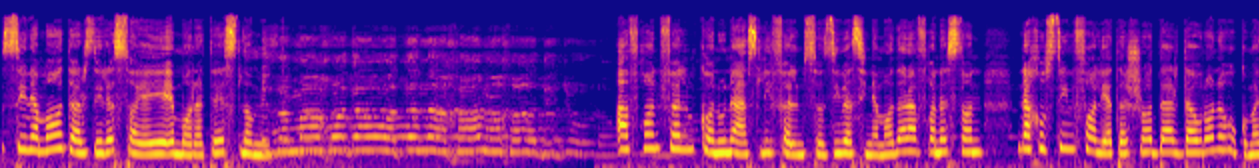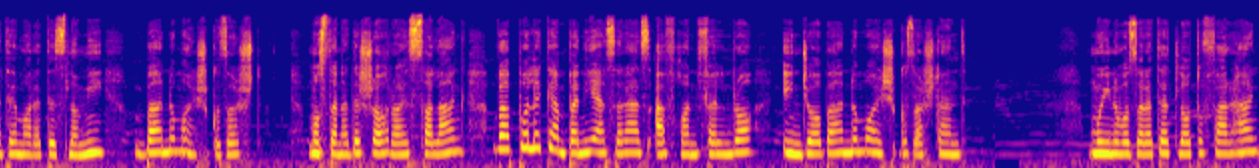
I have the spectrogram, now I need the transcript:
سینما در زیر سایه امارت اسلامی افغان فیلم کانون اصلی فیلمسازی و سینما در افغانستان نخستین فعالیتش را در دوران حکومت امارت اسلامی به نمایش گذاشت. مستند شاهراه سالنگ و پل کمپنی اثر از افغان فلم را اینجا به نمایش گذاشتند. معین وزارت اطلاعات و فرهنگ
